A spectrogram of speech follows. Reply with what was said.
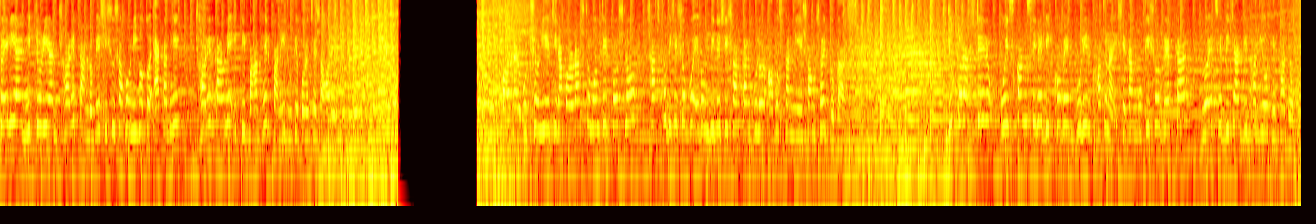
অস্ট্রেলিয়ায় ভিক্টোরিয়ার ঝড়ের তাণ্ডবে শিশুসহ নিহত একাধিক। ঝড়ের কারণে একটি বাঁধের পানি ঢুকে পড়েছে শহরে। করোনার উৎস নিয়ে চীনা পররাষ্ট্রমন্ত্রীর প্রশ্ন, স্বাস্থ্য বিশেষজ্ঞ এবং বিদেশি সরকারগুলোর অবস্থান নিয়ে সংশয় প্রকাশ। যুক্তরাষ্ট্রের উইসকনসিনে বিক্ষোভে গুলির ঘটনায় শ্বেতাঙ্গ কিশোর গ্রেপ্তার, রয়েছে বিচার বিভাগীয় হেফাজতে।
